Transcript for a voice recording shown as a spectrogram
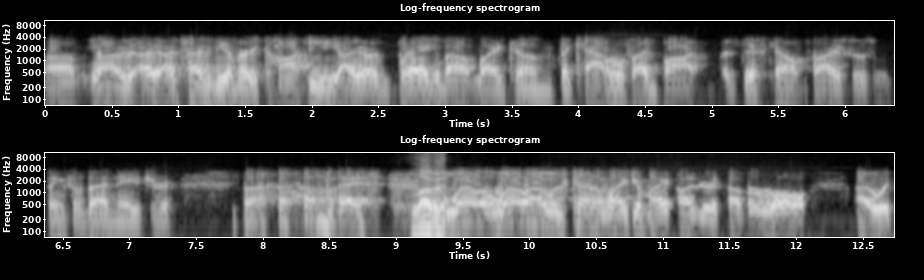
um, you know, I, I tried to be a very cocky. I would brag about like um, the cattle I bought at discount prices and things of that nature. Uh, but Love it. well, while I was kind of like in my undercover role, I would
